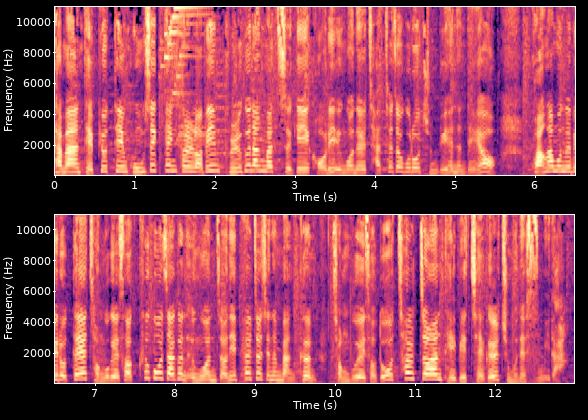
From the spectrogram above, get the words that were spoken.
다만 대표팀 공식 팬클럽인 붉은 악마 측이 거리 응원을 자체적으로 준비했는데요. 광화문을 비롯해 전국에서 크고 작은 응원전이 펼쳐지는 만큼 정부에서도 철저한 대비책을 주문했습니다.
